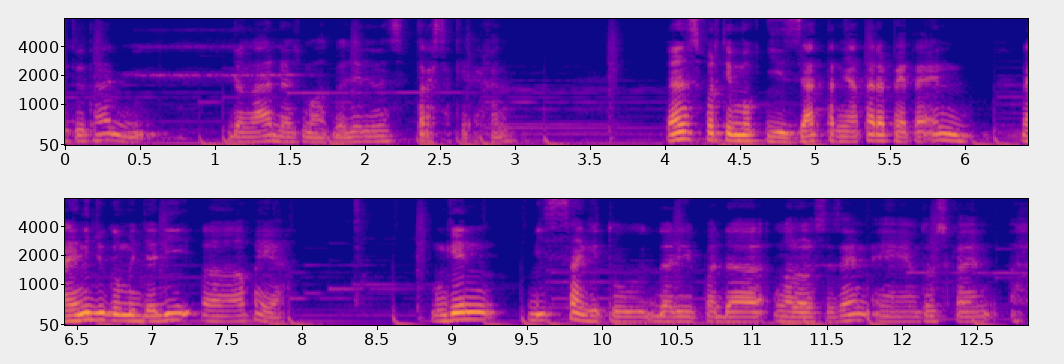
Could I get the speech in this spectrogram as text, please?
itu tadi udah nggak ada semangat belajar dan stres akhirnya kan. Dan seperti mukjizat ternyata ada PTN nah ini juga menjadi uh, apa ya mungkin bisa gitu daripada nggak lolos SNM terus kalian ah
